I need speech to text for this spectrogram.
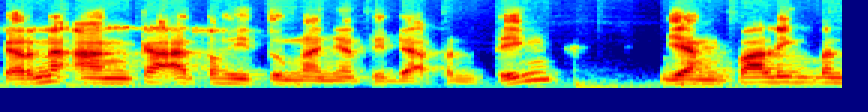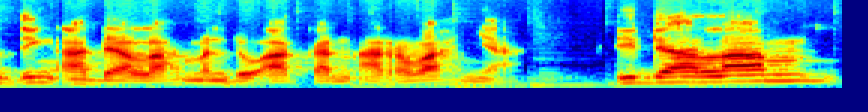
Karena angka atau hitungannya tidak penting, yang paling penting adalah mendoakan arwahnya. Di dalam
